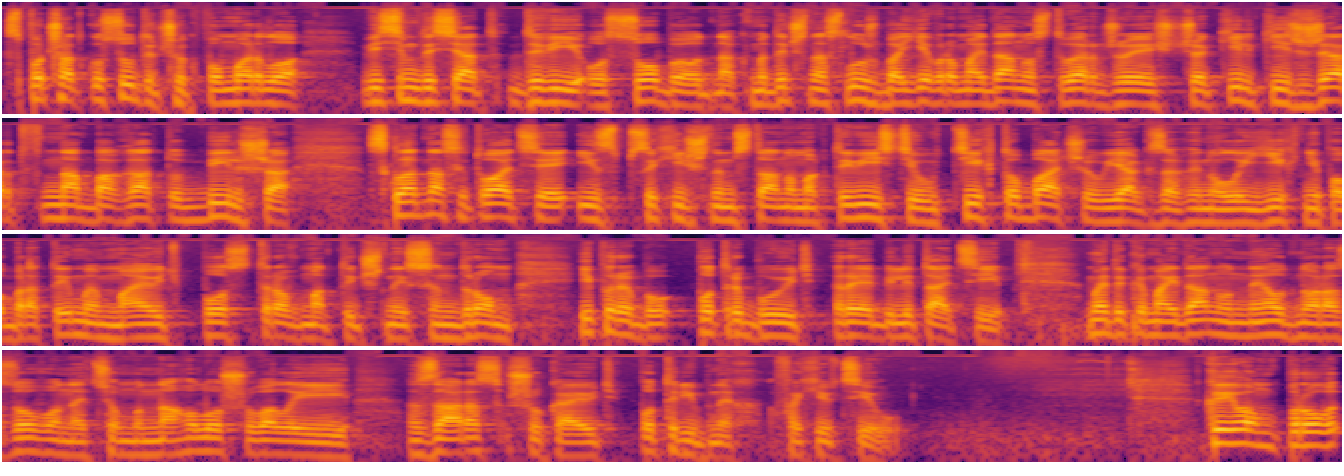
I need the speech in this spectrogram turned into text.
з початку сутичок померло 82 особи. Однак медична служба Євромайдану стверджує, що кількість жертв набагато більша. Складна ситуація із психічним станом активістів. Ті, хто бачив, як загинули їхні побратими, мають посттравматичний синдром і потребують реабілітації. Медики майдану неодноразово на цьому наголошували і зараз шукають потрібних фахівців. Києвом про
